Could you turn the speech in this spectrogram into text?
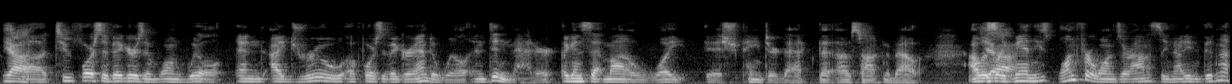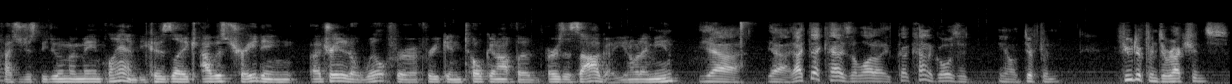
yeah, uh, two Force of Vigors and one Will, and I drew a Force of Vigor and a Will, and it didn't matter against that mono white-ish Painter deck that I was talking about. I was Yeah. like, man, these one for ones are honestly not even good enough. I should just be doing my main plan because like I was trading, I traded a Wilt for a freaking token off of Urza Saga. You know what I mean? Yeah, yeah, that deck has a lot of it kind of goes a you know different, few different directions,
